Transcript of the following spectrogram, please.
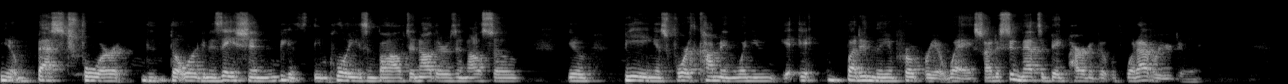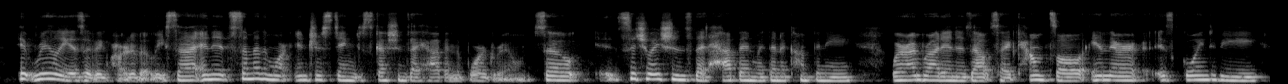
you know best for the, organization because the employees involved and others and also you know being as forthcoming when you it, but in the appropriate way so i'd assume that's a big part of it with whatever you're doing it really is a big part of it, Lisa. And it's some of the more interesting discussions I have in the boardroom. So, situations that happen within a company where I'm brought in as outside counsel, and there is going to be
